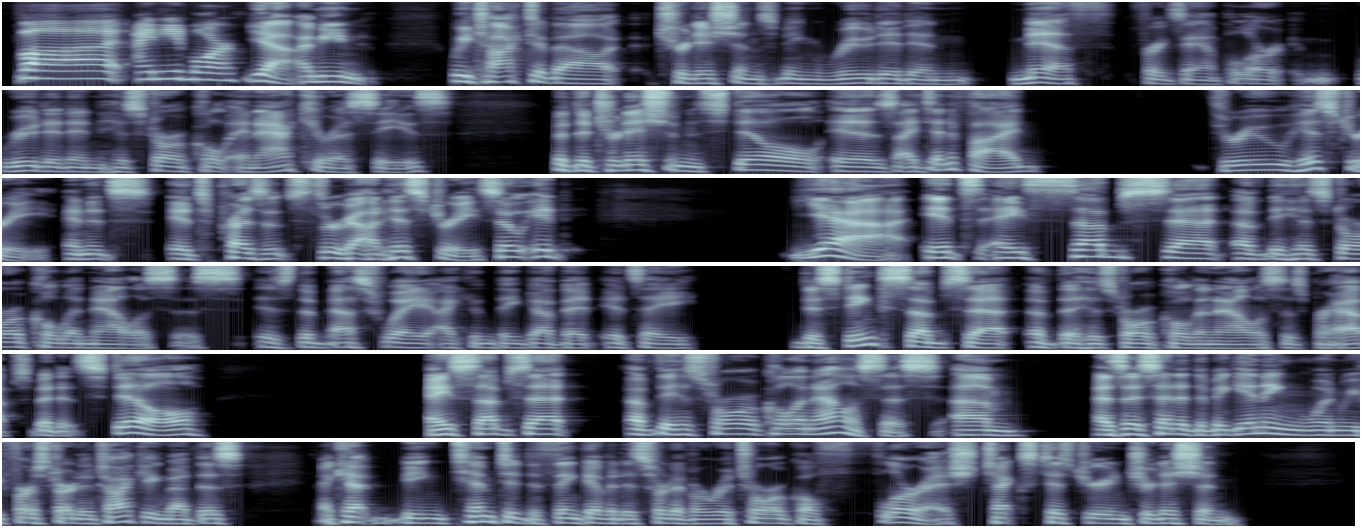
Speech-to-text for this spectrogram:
But I need more. Yeah, I mean, we talked about traditions being rooted in myth, for example, or rooted in historical inaccuracies, but the tradition still is identified through history and its its presence throughout history. So it yeah, it's a subset of the historical analysis is the best way I can think of it. It's a distinct subset of the historical analysis perhaps, but it's still a subset of the historical analysis. Um, as I said at the beginning when we first started talking about this, I kept being tempted to think of it as sort of a rhetorical flourish, text, history, and tradition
